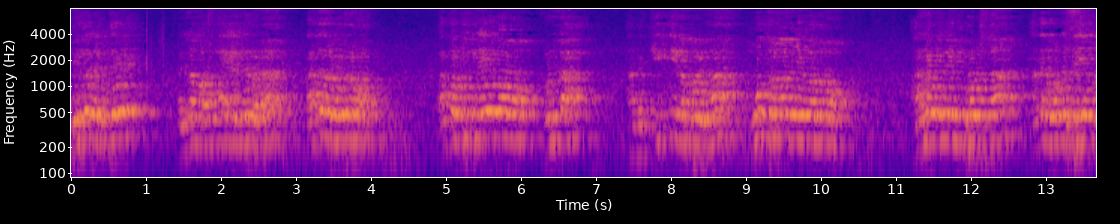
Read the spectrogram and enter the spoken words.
லிவர் எடுத்து எல்லாம் மருந்து எடுத்து வேணா ரத்தத்தில் விட்டுரும் ரத்தம் தூக்கிட்டே போகும் ஃபுல்லா அந்த கிட்னியில போயிட்டுனா மூத்திரமா வெளியே வரணும். அளவுக்கு போச்சுன்னா அதை ஒன்றும் செய்ய முடியாது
